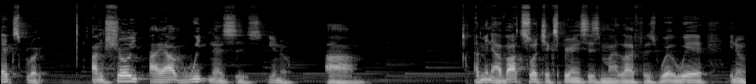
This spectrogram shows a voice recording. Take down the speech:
exploit. I'm sure I have witnesses, you know, um, I mean, I've had such experiences in my life as well, where you know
